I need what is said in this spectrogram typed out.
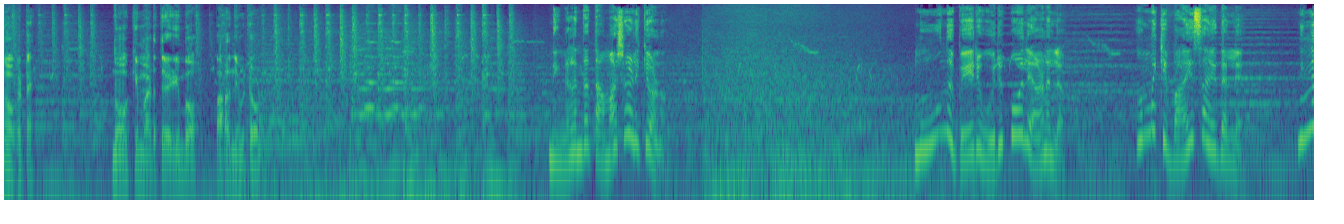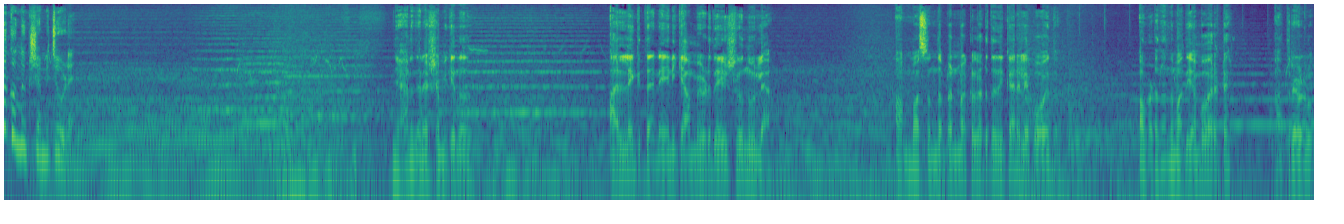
നോക്കട്ടെ. നോക്കി മടുത്തു കഴിയുമ്പോ പറഞ്ഞു വിട്ടോളൂ. നിങ്ങൾ എന്താ തമാശ കളിക്കുവാണോ? മൂന്ന് പേര് ഒരുപോലെയാണല്ലോ. അമ്മയ്ക്ക് വയസ്സായതല്ലേ? നിങ്ങൾക്കൊന്ന് ക്ഷമിച്ചൂടെ? ഞാനിതിനെ ക്ഷമിക്കുന്നത്? അല്ലെങ്കിൽ തന്നെ എനിക്ക് അമ്മയോട് ദേഷ്യമൊന്നുമില്ല. അമ്മ സ്വന്തം പെൺമക്കളുടെ അടുത്ത് നിൽക്കാനല്ലേ പോയത്? അവിടെ നിന്ന് മതിയാകുമ്പോ വരട്ടെ. അത്രേ ഉള്ളൂ.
